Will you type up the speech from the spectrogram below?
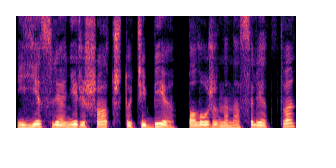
и если они решат, что тебе положено наследство,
